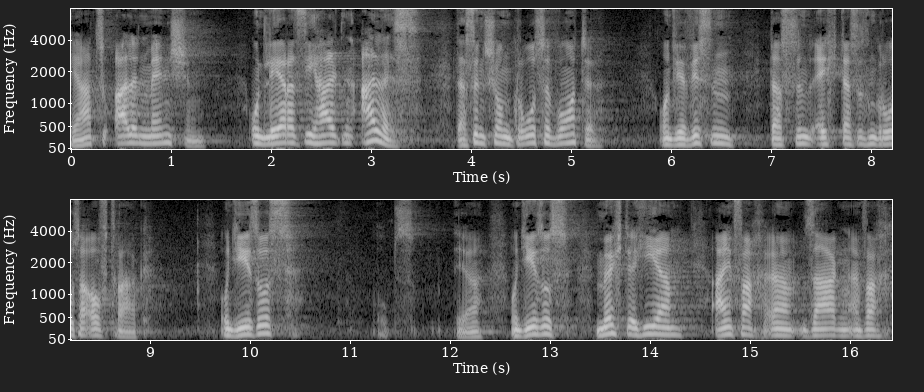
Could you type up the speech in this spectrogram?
ja, zu allen Menschen und lehret sie halten alles, das sind schon große Worte. Und wir wissen, das sind echt, das ist ein großer Auftrag. Und Jesus, ups, ja, und Jesus möchte hier einfach äh, sagen, einfach,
